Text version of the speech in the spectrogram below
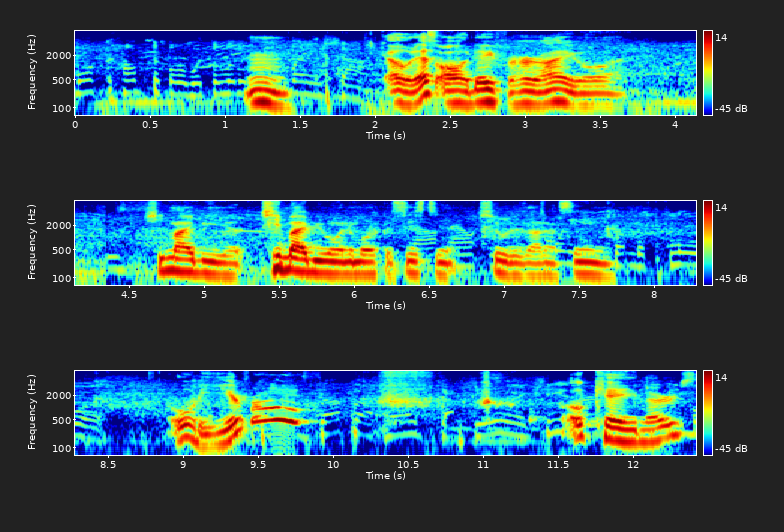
more comfortable with the little Mm. Oh, that's all day for her. I ain't gonna lie. She might be the, she might be one of the more consistent shooters I done seen. Oh, the Euro? Okay, nurse.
